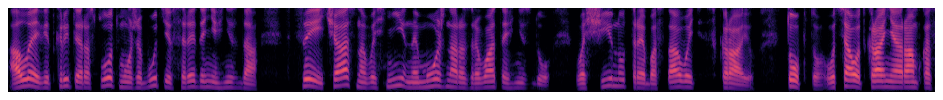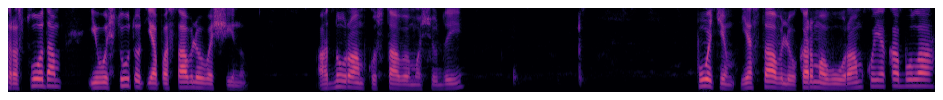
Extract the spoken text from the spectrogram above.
Але відкритий розплод може бути і всередині гнізда. В цей час навесні не можна розривати гніздо. Вощину треба ставити з краю. Тобто, оця от крайня рамка з розплодом, і ось тут от я поставлю вощину. Одну рамку ставимо сюди. Потім я ставлю кормову рамку, яка була.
